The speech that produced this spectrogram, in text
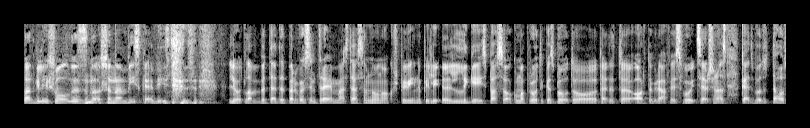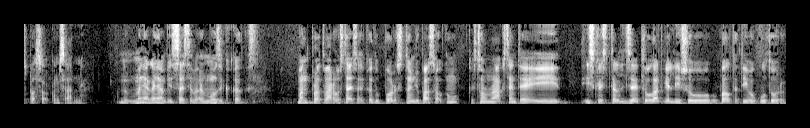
latgalīšu valodas zināšanām viskaibīs. Ļoti labi, bet tātad par visiem trījiem mēs esam nonākuši pie viena pie ligijas pasaukuma, proti, kas būtu tātad ortogrāfijas vai cēršanās. Kāds būtu tavs pasaukums, Arni? Nu, man jau gaņām bija saistībā ar mūziku kaut kas. Manuprāt, var uztaisīt kādu poras stundu pasaukumu, kas tomēr akcentēja izkristalizētu latgalīšu kvalitatīvu kultūru.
